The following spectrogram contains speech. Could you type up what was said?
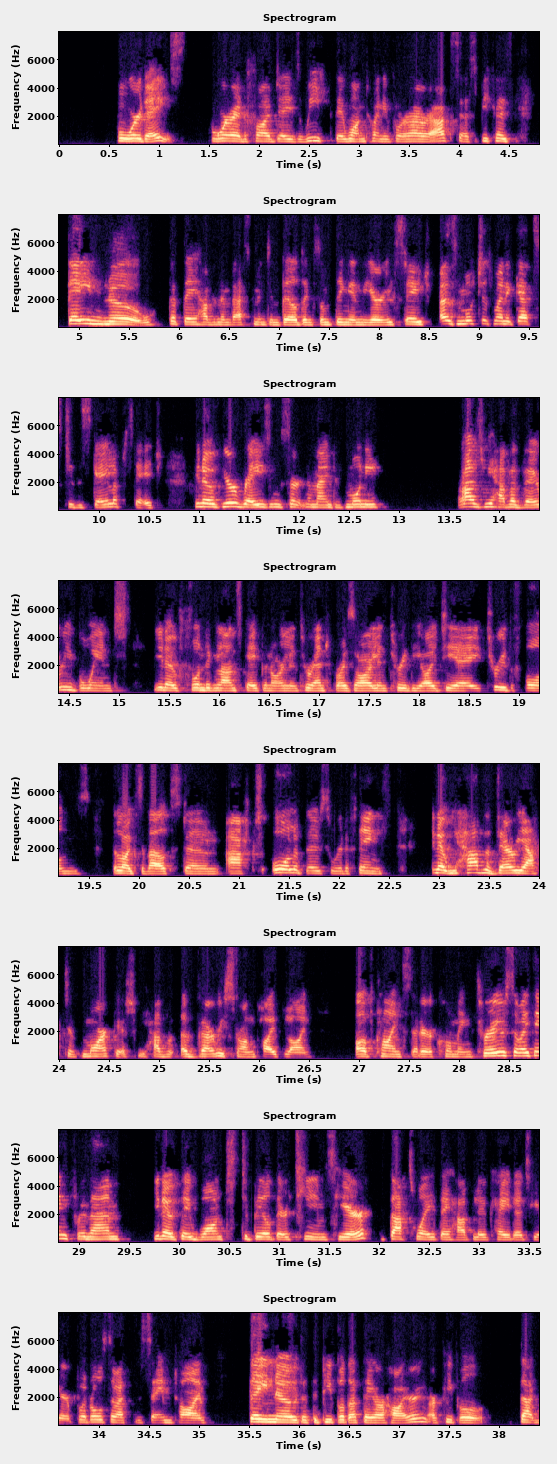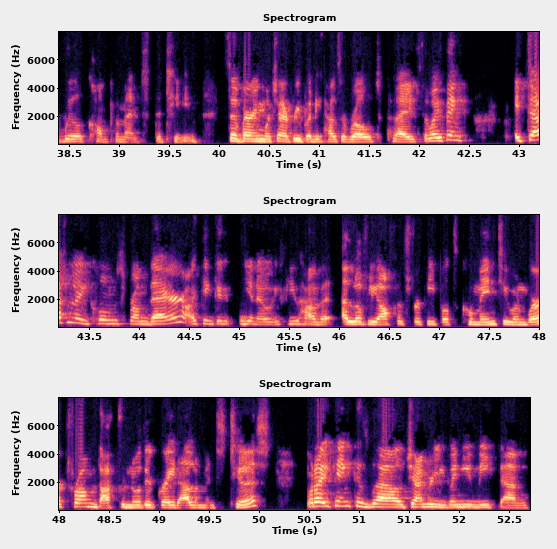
four days, four out of five days a week. They want 24 hour access because they know that they have an investment in building something in the early stage as much as when it gets to the scale up stage. You know, if you're raising certain amount of money, as we have a very buoyant you know, funding landscape in Ireland through Enterprise Ireland, through the IDA, through the funds, the likes of Elkstone, ACT, all of those sort of things. You know, we have a very active market. We have a very strong pipeline of clients that are coming through. So I think for them, you know, they want to build their teams here. That's why they have located here. But also at the same time, they know that the people that they are hiring are people that will complement the team. So very much everybody has a role to play. So I think it definitely comes from there. I think, you know, if you have a, lovely office for people to come into and work from, that's another great element to it. But I think as well, generally, when you meet them,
